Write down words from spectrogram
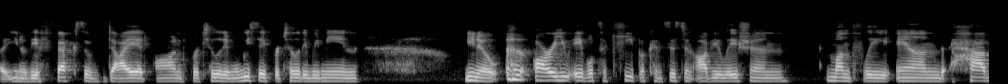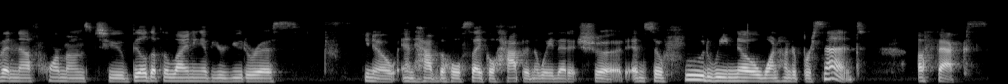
uh, you know, the effects of diet on fertility. When we say fertility, we mean, you know, are you able to keep a consistent ovulation monthly and have enough hormones to build up the lining of your uterus you know, and have the whole cycle happen the way that it should. And so, food we know 100% affects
